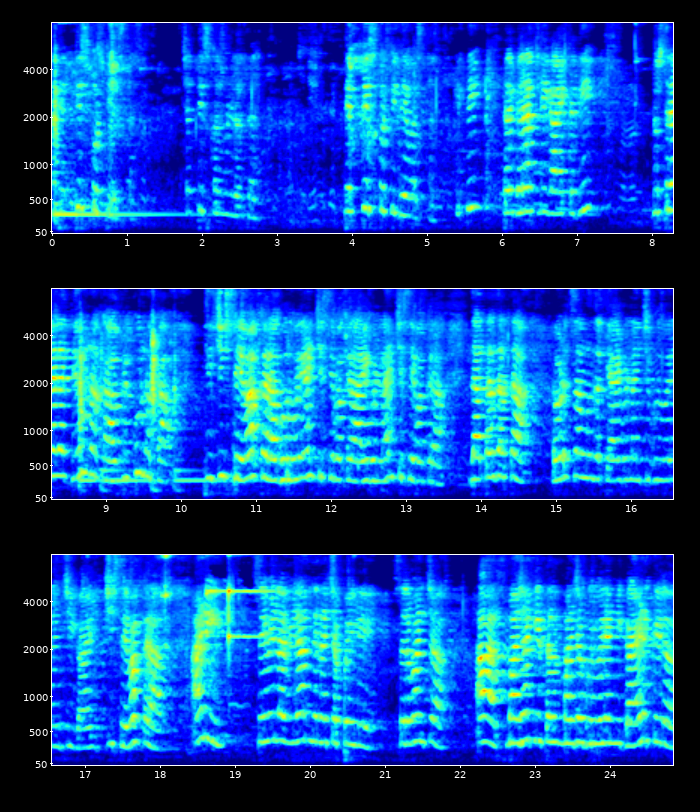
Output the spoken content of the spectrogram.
तेहतीस कोटी असतात. छत्तीस कोण म्हणलं तर. तेहतीस कोटी देव असतात किती? तर घरातली गाय कधी? दुसऱ्याला देऊ नका विकू नका. तिची सेवा करा गुरुवर्यांची सेवा करा आई वडिलांची सेवा करा. जाता जाता एवढंच सांगून जाते आई वडिलांची गुरुवर्यांची गायची सेवा करा. आणि सेवेला विराम देण्याच्या पहिले सर्वांच्या आज माझ्या कीर्तनात माझ्या गुरुवर्यांनी गायन केलं.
